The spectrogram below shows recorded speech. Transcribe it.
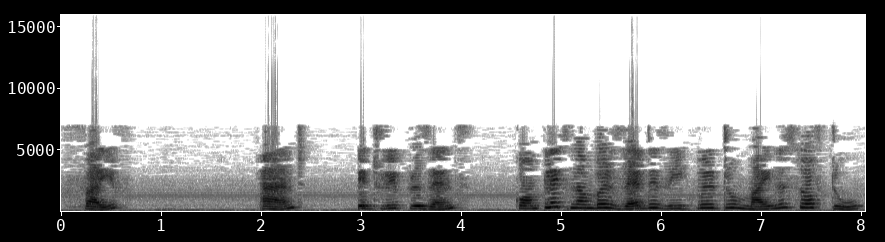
5 and it represents complex number z is equal to minus of 2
